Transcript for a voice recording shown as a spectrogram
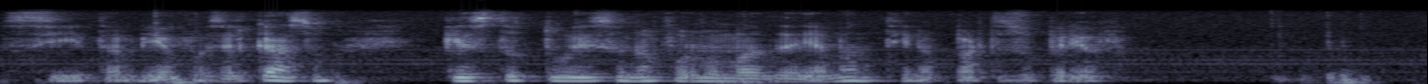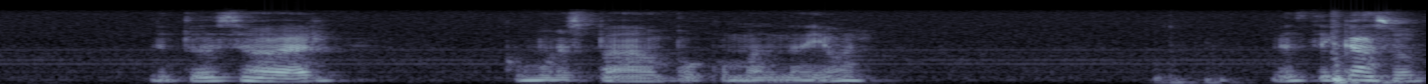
si también fuese el caso, que esto tuviese una forma más de diamante en la parte superior. Entonces se va a ver como una espada un poco más medieval. En este caso,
